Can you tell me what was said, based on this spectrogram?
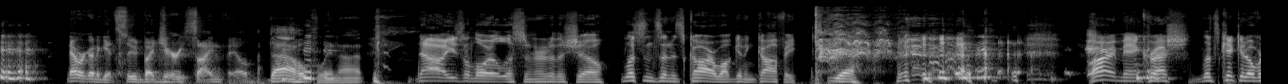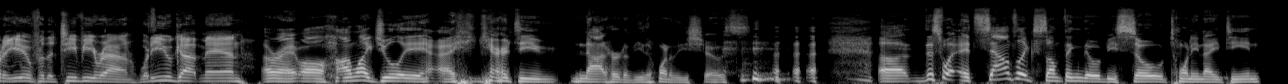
that? Now we're going to get sued by Jerry Seinfeld. Ah, hopefully not. no, he's a loyal listener to the show. Listens in his car while getting coffee. yeah. All right, Mancrush. Let's kick it over to you for the TV round. What do you got, man? All right. Well, unlike Julie, I guarantee you not heard of either one of these shows. uh, this one, it sounds like something that would be so 2019.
